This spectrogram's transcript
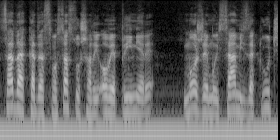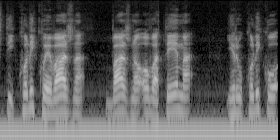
Sada kada smo saslušali ove primjere, možemo i sami zaključiti koliko je važna, važna ova tema, jer ukoliko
